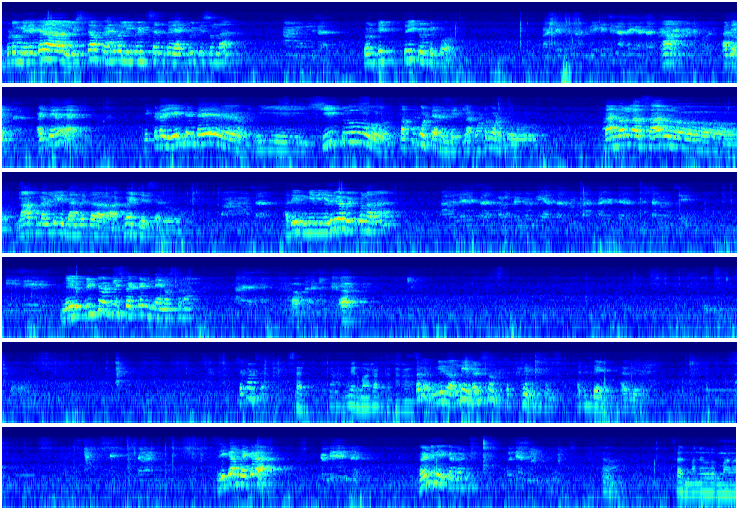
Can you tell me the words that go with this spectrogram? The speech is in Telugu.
ఇప్పుడు మీ దగ్గర list of annual events and activities ఉందా? ట్వంటీ త్రీ ట్వంటీ ఫోర్ అదే. అయితే ఇక్కడ ఏంటంటే ఈ షీటు తప్పు కొట్టారండి ఇట్లా కొట్టకూడదు. దానివల్ల సార్ నాకు మళ్ళీ దాని మీద అడ్వైజ్ చేశారు. అది మీరు ఎదురుగా పెట్టుకున్నారా? మీరు ప్రింట్అవుట్ తీసి పెట్టండి నేను వస్తున్నాను ఓకే ఓకే. చెప్పండి సార్. సార్ మీరు మాట్లాడుతున్నారు. సరే మీరు అన్నీ నడుస్తాం చెప్పండి. అది అది. శ్రీకాంత్ ఎక్కడ? రండి మీరు ఇక్కడ రండి. సార్ మన మన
